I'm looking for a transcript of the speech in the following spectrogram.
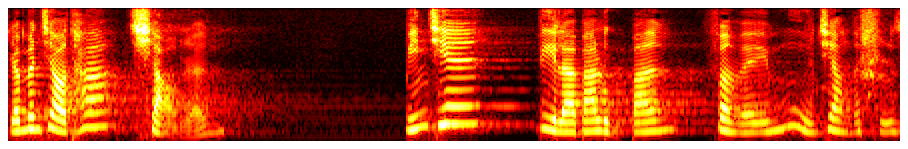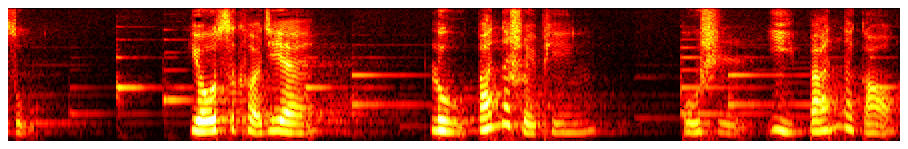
人们叫他巧人。民间历来把鲁班奉为木匠的始祖，由此可见，鲁班的水平不是一般的高。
